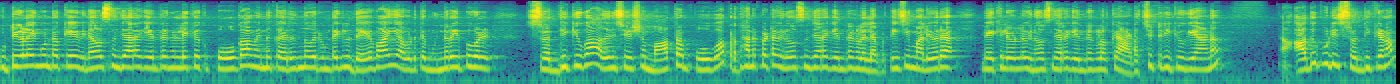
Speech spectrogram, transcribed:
കുട്ടികളെയും കൊണ്ടൊക്കെ വിനോദസഞ്ചാര കേന്ദ്രങ്ങളിലേക്കൊക്കെ പോകാമെന്ന് കരുതുന്നവരുണ്ടെങ്കിൽ ദയവായി അവിടുത്തെ മുന്നറിയിപ്പുകൾ ശ്രദ്ധിക്കുക. അതിനുശേഷം മാത്രം പോകുക പ്രധാനപ്പെട്ട വിനോദസഞ്ചാര കേന്ദ്രങ്ങളല്ല. പ്രത്യേകിച്ച് മലയോര മേഖലയിലുള്ള വിനോദസഞ്ചാര കേന്ദ്രങ്ങളൊക്കെ അടച്ചിട്ടിരിക്കുകയാണ്. അതുകൂടി ശ്രദ്ധിക്കണം.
